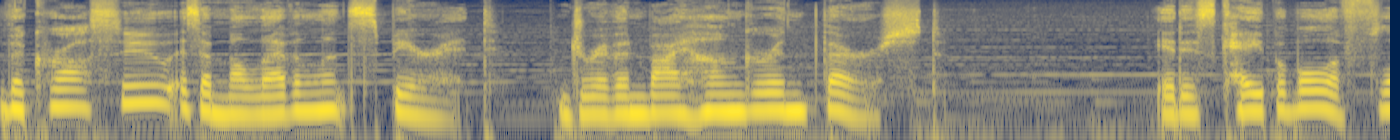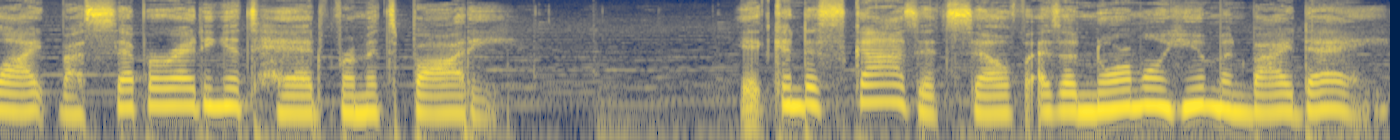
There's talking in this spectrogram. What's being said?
The Krasue is a malevolent spirit, driven by hunger and thirst. It is capable of flight by separating its head from its body. It can disguise itself as a normal human by day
